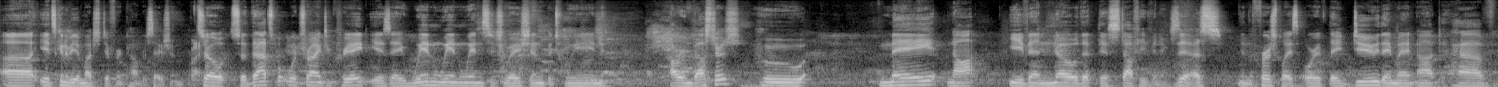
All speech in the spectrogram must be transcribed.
Uh, it's going to be a much different conversation. Right. So, so that's what we're trying to create is a win-win-win situation between our investors who may not even know that this stuff even exists in the first place, or if they do, they might not have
